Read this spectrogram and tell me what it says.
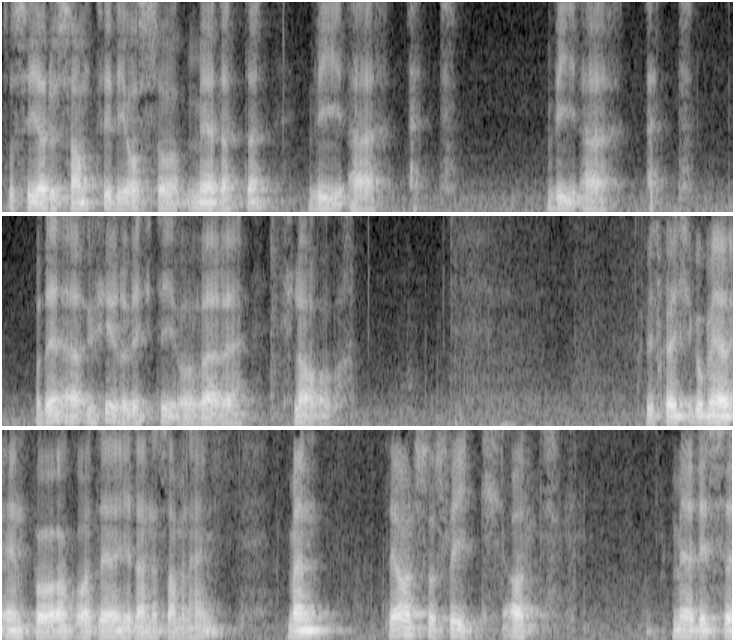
så sier du samtidig også med dette vi er ett. Vi er ett. Og det er uhyre viktig å være klar over. Vi skal ikke gå mer inn på akkurat det i denne sammenheng, men det er altså slik at med disse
